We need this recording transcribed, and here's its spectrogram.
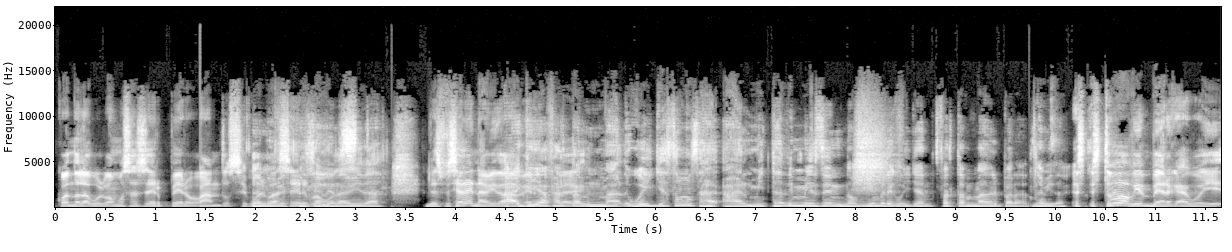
cuándo la volvamos a hacer, pero cuando se vuelva a hacer, vamos. Navidad. El especial de Navidad. Ay, ver, ya falta madre. Güey, ya estamos a, a mitad de mes de noviembre, güey. Ya falta madre para Navidad. Est- Estuvo bien verga, güey.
